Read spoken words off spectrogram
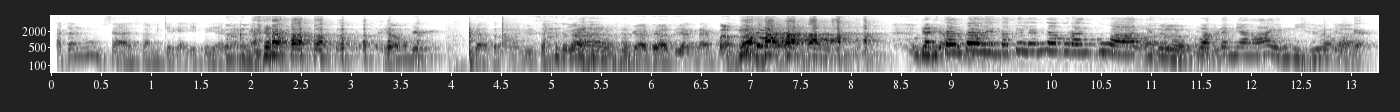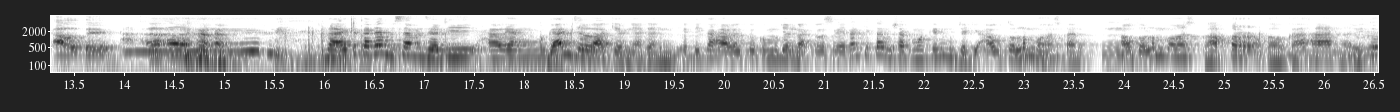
kadang bisa juga mikir kayak gitu ya kan Ya mungkin nggak tenang bisa itu Iya. karena nggak ada hati yang nempel. Udah ditempelin tapi lemnya kurang kuat Wah, gitu loh. iya. kuat lem yang lain nih Nggak udah. pakai alte. Nah itu kadang bisa menjadi hal yang mengganjal akhirnya. Dan ketika hal itu kemudian nggak terselesaikan kita bisa kemudian menjadi auto lemes kan. Hmm. auto lemes baper ogah-ogahan. Dan Iya, itu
